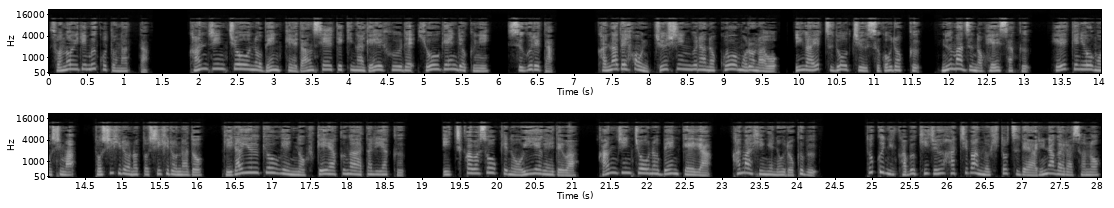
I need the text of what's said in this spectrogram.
その入り婿となった。勧進帳の弁慶男性的な芸風で表現力に優れた。奏で本中心蔵のコウモロナを、伊賀越道中すごろく、沼津の閉作、平家両御島、俊弘の俊弘など、義太夫狂言の不家役が当たり役。市川宗家のお家芸では、勧進帳の弁慶や、鎌髭の六部。特に歌舞伎18番の一つでありながらその、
